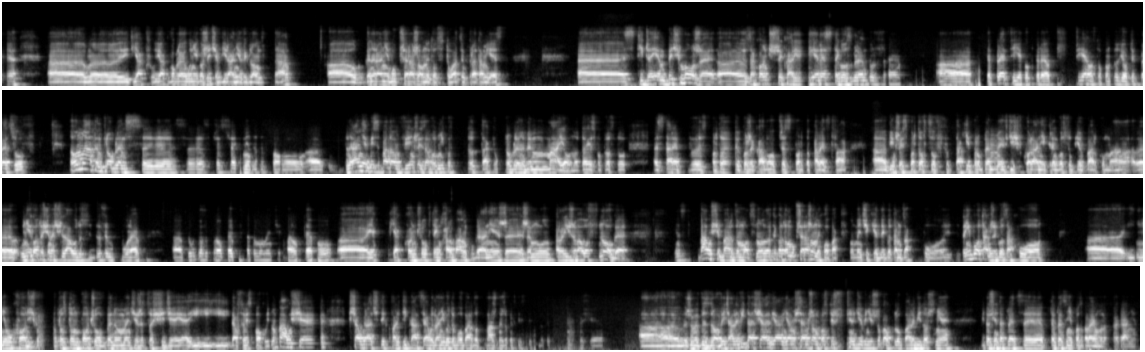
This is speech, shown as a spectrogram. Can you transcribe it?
jak, jak w ogóle u niego życie w Iranie wygląda. Generalnie był przerażony tą sytuacją, która tam jest. E, Z TJ-em być może e, zakończy karierę z tego względu, że te plecy jego, które przyjechał z tą kontuzją tych pleców, to on ma ten problem z, z, z przestrzenią międzyzespołową. a Generalnie jakbyś zbadał większość zawodników, to takie problemy mają. No to jest po prostu stare sportowe porzekadło przez sport do kalectwa. Większość sportowców takie problemy gdzieś w kolanie, kręgosłupie, w barku ma. E, U niego to się nasilało dosyć dużym bólem. E, Był duży problem w pewnym momencie dwa rok temu, e, jak, jak kończył w tym halbanku granie, że, że mu paraliżowało nogę. Więc bał się bardzo mocno, dlatego to był przerażony chłopak w momencie, kiedy go tam zakuło. To nie było tak, że go zakuło i nie mógł chodzić. Po prostu on poczuł w pewnym momencie, że coś się dzieje i, i, i dał sobie spokój. No bał się, chciał grać w tych kwalifikacjach, bo dla niego to było bardzo ważne, żeby w tych tych- się, żeby wyzdrowieć, ale widać, ja, ja, ja myślałem, że on po styczniu gdzie będzie szukał klubu, ale widocznie, widocznie te plecy, te plecy nie pozwalają mu na granie.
